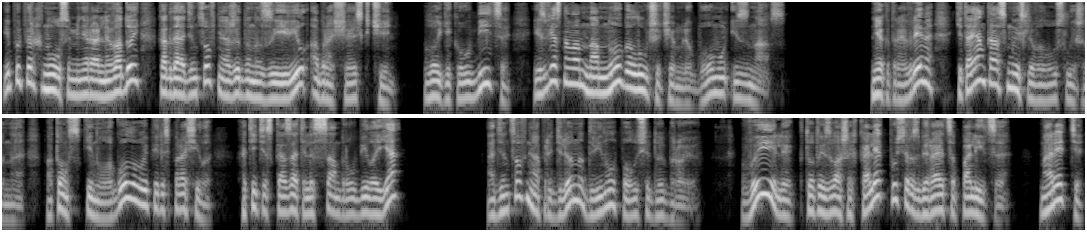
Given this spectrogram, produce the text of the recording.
И поперхнулся минеральной водой, когда Одинцов неожиданно заявил, обращаясь к Чень: "Логика убийцы известна вам намного лучше, чем любому из нас". Некоторое время китаянка осмысливала услышанное, потом вскинула голову и переспросила: "Хотите сказать, Александра убила я?" Одинцов неопределенно двинул полуседой бровью. Вы или кто-то из ваших коллег, пусть разбирается полиция. Маретти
